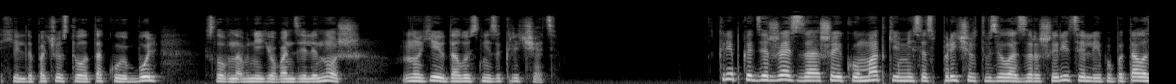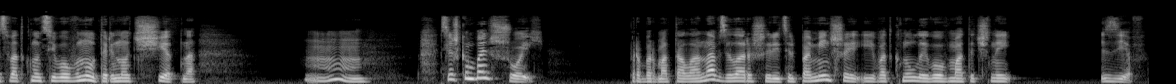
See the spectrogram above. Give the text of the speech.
Хильда почувствовала такую боль, словно в нее вонзили нож, но ей удалось не закричать. Крепко держась за шейку матки, миссис Причард взялась за расширитель и попыталась воткнуть его внутрь, но тщетно. «М-м-м», слишком большой», — пробормотала она, взяла расширитель поменьше и воткнула его в маточный зев.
